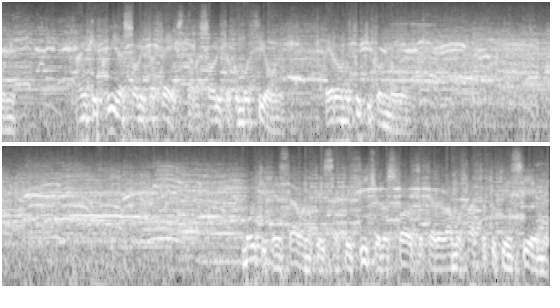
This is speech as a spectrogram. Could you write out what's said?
Frazioni. Anche qui la solita festa, la solita commozione. Erano tutti con noi. Molti pensavano che il sacrificio e lo sforzo che avevamo fatto tutti insieme,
